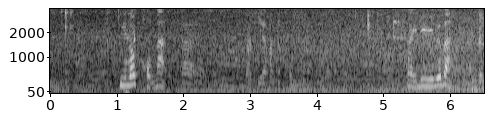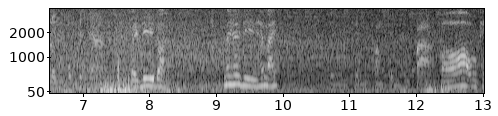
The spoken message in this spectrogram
มมีรสขมอะใช่ปลาเพี้ยเขาจะขมหน่อยใส่ดีหรือเปล่ามันเป็นลมขมเป็นยา ใส่ดีป่ะ ไม่ใช่ดีใช่ไหมเป็นความขมของปลา อ๋อโอเค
